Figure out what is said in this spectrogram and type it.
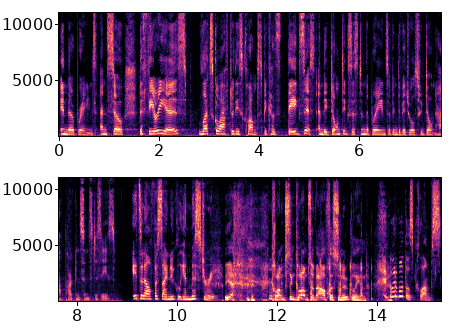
in their brains, and so the theory is let's go after these clumps because they exist and they don't exist in the brains of individuals who don't have Parkinson's disease. It's an alpha synuclein mystery. Yeah. clumps and clumps of alpha synuclein. What about those clumps?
